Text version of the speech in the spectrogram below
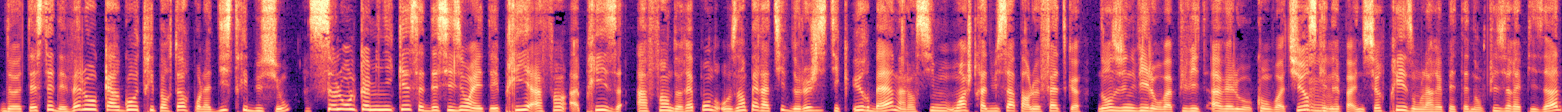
de tester des vélos cargo triporteurs pour la distribution. Selon le communiqué, cette décision a été prise afin, prise afin de répondre aux impératifs de logistique urbaine. Alors si moi je traduis ça par le fait que dans une ville on va plus vite à vélo qu'en voiture, ce qui Mhm. n'est pas une surprise, on l'a répété dans plusieurs épisodes.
